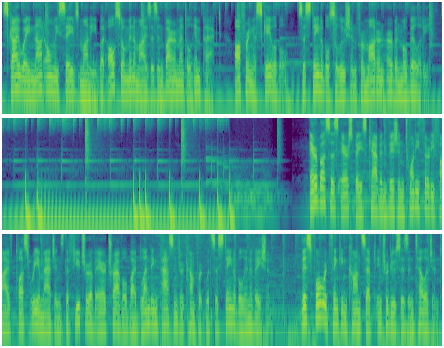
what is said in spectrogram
Skyway not only saves money but also minimizes environmental impact, offering a scalable, sustainable solution for modern urban mobility. Airbus's Airspace Cabin Vision 2035 Plus reimagines the future of air travel by blending passenger comfort with sustainable innovation. This forward-thinking concept introduces intelligent,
